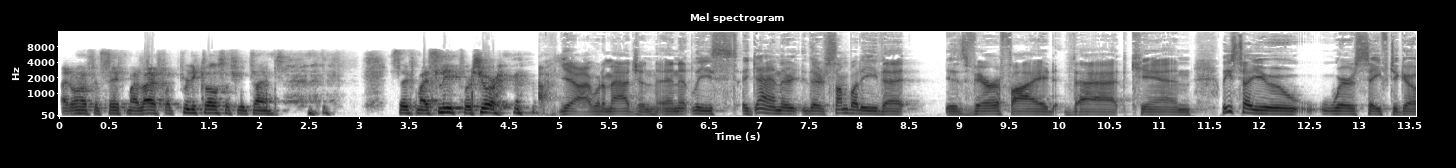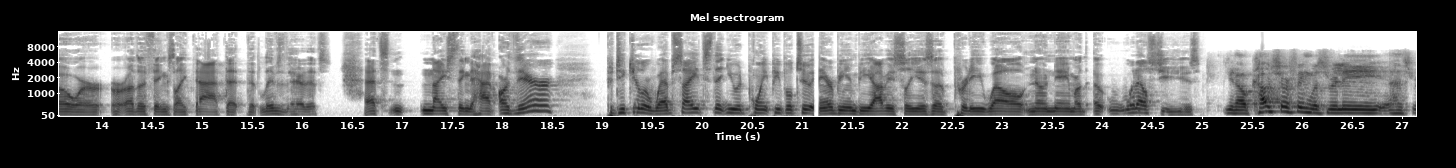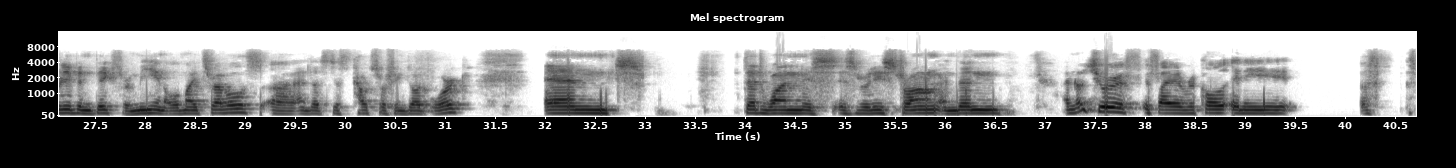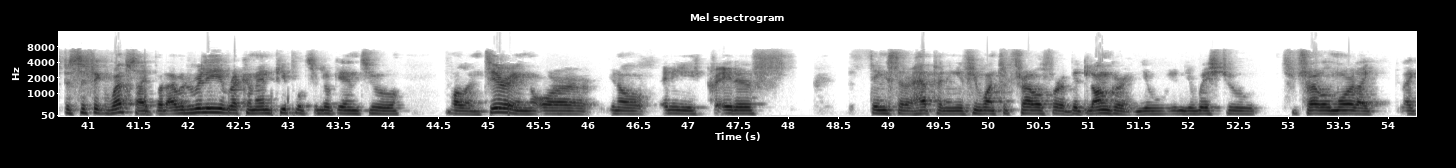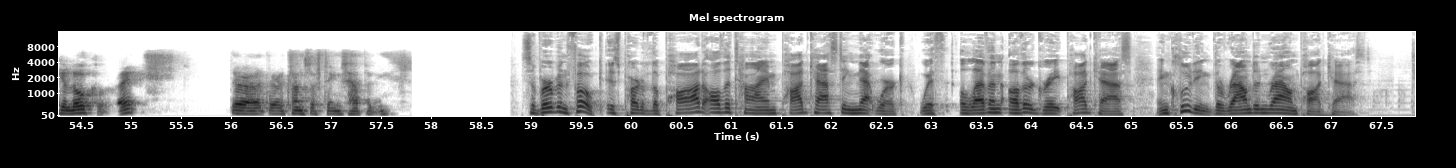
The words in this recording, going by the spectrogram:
I don't know if it saved my life, but pretty close a few times. saved my sleep for sure. yeah, I would imagine. And at least again, there, there's somebody that is verified that can at least tell you where's safe to go or or other things like that that that lives there. That's that's a nice thing to have. Are there particular websites that you would point people to? Airbnb obviously is a pretty well known name. Or uh, what else do you use? You know, couchsurfing was really has really been big for me in all my travels, uh, and that's just couchsurfing.org, and that one is is really strong. And then I'm not sure if, if I recall any uh, specific website, but I would really recommend people to look into volunteering or you know any creative things that are happening if you want to travel for a bit longer and you and you wish to to travel more like like a local, right? There are there are tons of things happening. Suburban Folk is part of the Pod All the Time podcasting network with 11 other great podcasts, including the Round and Round podcast.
